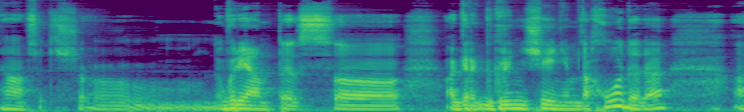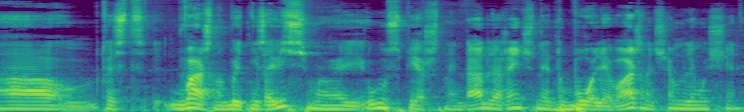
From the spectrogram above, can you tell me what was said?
а, всякие еще варианты с а, ограничением дохода, да, то есть важно быть независимой и успешной, да, для женщины это более важно, чем для мужчин.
